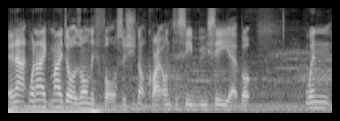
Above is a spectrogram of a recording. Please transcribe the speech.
and I, when I my daughter's only four, so she's not quite on to CBBC yet, but when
